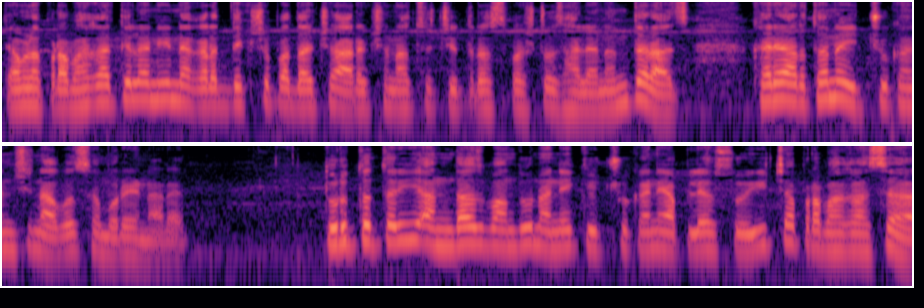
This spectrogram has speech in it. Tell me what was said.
त्यामुळे प्रभागातील आणि नगराध्यक्षपदाच्या आरक्षणाचं चित्र स्पष्ट झाल्यानंतरच खऱ्या अर्थानं इच्छुकांची नावं समोर येणार आहेत. तूर्त तरी अंदाज बांधून अनेक इच्छुकांनी आपल्या सोयीच्या प्रभागासह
